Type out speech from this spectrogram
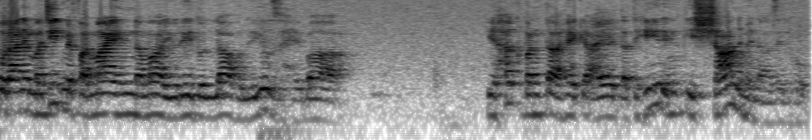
कुरान मजीद में फरमाए नमा युरीदुल्लाबा ये हक बनता है कि आय ततहीर इनकी शान में नाजिल हो।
